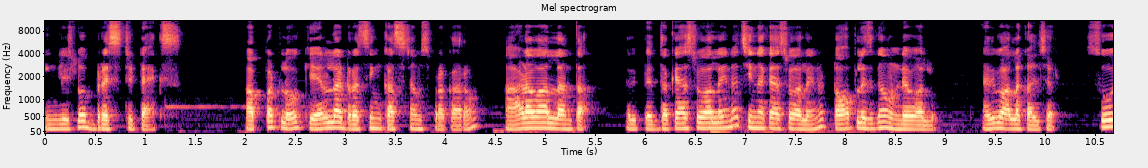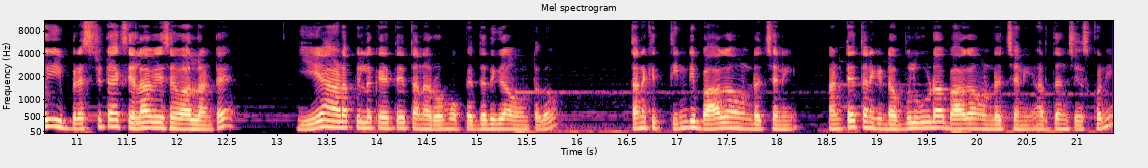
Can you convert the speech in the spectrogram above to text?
ఇంగ్లీష్లో బ్రెస్ట్ ట్యాక్స్. అప్పట్లో కేరళ డ్రెస్సింగ్ కస్టమ్స్ ప్రకారం ఆడవాళ్ళంతా అది పెద్ద క్యాస్ట్ వాళ్ళైనా చిన్న క్యాస్ట్ వాళ్ళైనా టాప్లెస్గా ఉండేవాళ్ళు. అది వాళ్ళ కల్చర్. సో ఈ బ్రెస్ట్ ట్యాక్స్ ఎలా వేసేవాళ్ళు అంటే ఏ ఆడపిల్లకైతే తన రొమ్ము పెద్దదిగా ఉంటుందో తనకి తిండి బాగా ఉండొచ్చని అంటే తనకి డబ్బులు కూడా బాగా ఉండొచ్చని అర్థం చేసుకొని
